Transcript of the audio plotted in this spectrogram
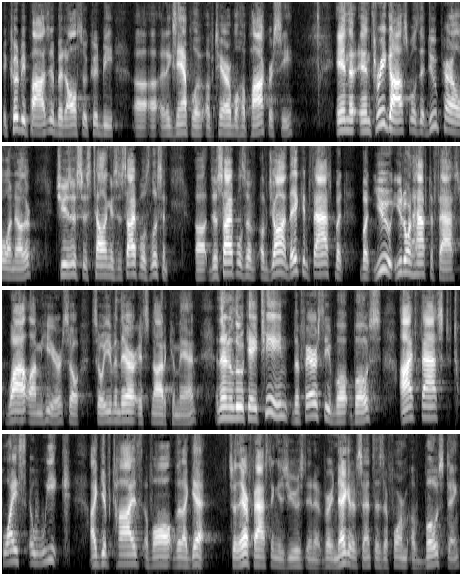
it could be positive, but it also could be uh, uh an example of, of terrible hypocrisy. In, the, in three Gospels that do parallel one another, Jesus is telling his disciples, listen, uh, disciples of, of John, they can fast, but, but you, you don't have to fast while I'm here. So, so even there, it's not a command. And then in Luke 18, the Pharisee bo- boasts, I fast twice a week. I give tithes of all that I get. So their fasting is used in a very negative sense as a form of boasting.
